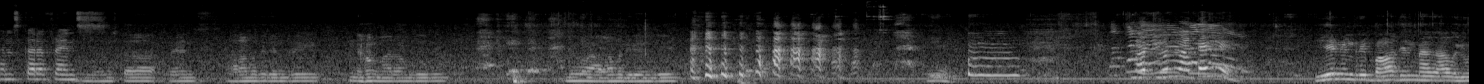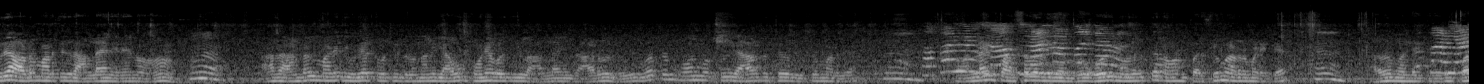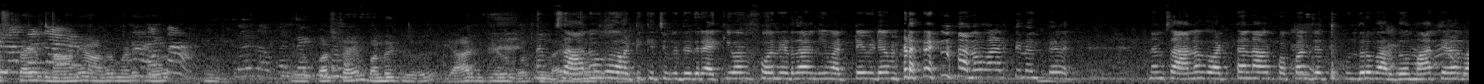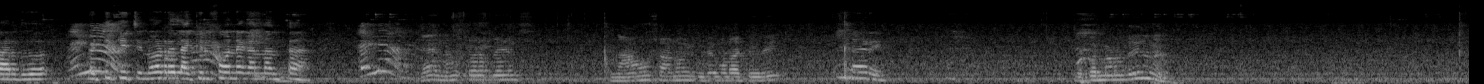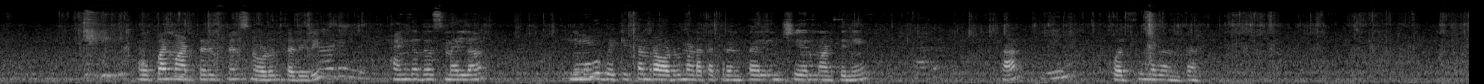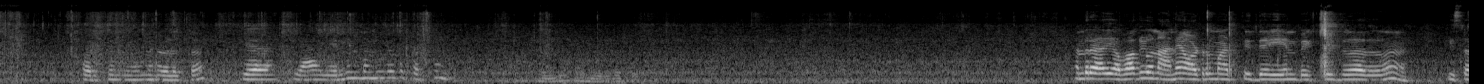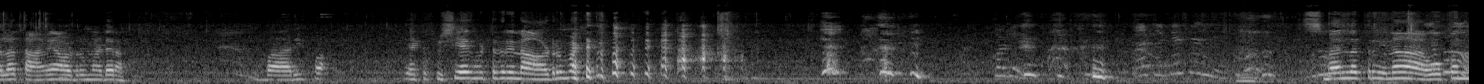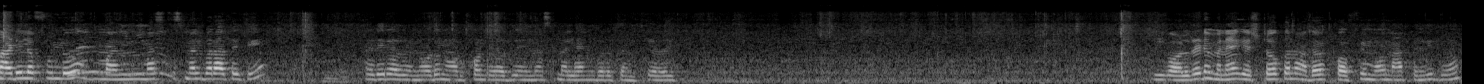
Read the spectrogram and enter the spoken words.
ನಮಸ್ಕಾರ ಫ್ರೆಂಡ್ಸ್ ನಮಸ್ಕಾರ ಫ್ರೆಂಡ್ಸ್ ಆರಾಮದಿರೇನ್ರಿ? ನಾವು ಆರಾಮದೀವಿ. ನೀವು ಆರಾಮದಿರೇನ್ರಿ? ಏನಿಲ್ರಿ ಭಾಳ ದಿನ ಮ್ಯಾಗ ಇವರೇ ಆರ್ಡರ್ ಮಾಡ್ತಿದ್ರು ಆನ್ಲೈನ್ ಏನೇನೋ. ಅದು ಆರ್ಡರ್ ಮಾಡಿದ್ದು ಇವರೇ ತೋರ್ತಿದ್ರು ನನಗೆ ಯಾವ ಫೋನೇ ಬರ್ತಿದ್ದಿಲ್ಲ ಆನ್ಲೈನ್ ಆರ್ಡರ್ ಇವತ್ತೊಂದು ಫೋನ್ ಬರ್ತು ಯಾರ್ದು ಕೇಳಿ ರಿಸೀವ್ ಮಾಡಿದೆ. ಆನ್ಲೈನ್ ಪಾರ್ಸಲ್ ಆಗಿದೆ ಅಂದರು ಹೋಗಿ ನೋಡೋದಕ್ಕೆ ನಾನು ಒಂದು ಪರ್ಫ್ಯೂಮ್ ಆರ್ಡರ್ ಮಾಡಿದ್ದೆ. ಬಂದೈತಿ. ಇದು ಫಸ್ಟ್ ಟೈಮ್ ನಾನೇ ಆರ್ಡರ್ ಮಾಡಿದ್ದು. ಇದು ಫಸ್ಟ್ ಟೈಮ್ ಬಂದೈತಿ ಇದು. ಯಾರ ಜೊತೆ ಗೊತ್ತಿಲ್ಲ. ನಾನು ಹೊಟ್ಟೆ ಕಿಚ್ಚು ಬಿದ್ದಿದ್ರೆ ಅಕ್ಕಿ ಒಂದು ಫೋನ್ ಹಿಡ್ದಾಗ ನೀವು ಅಟ್ಟೆ ವಿಡಿಯೋ ಮಾಡ್ರೆ ನಾನು ಮಾಡ್ತೀನಿ ಅಂತೇಳಿ ನಮ್ಮ ಸಾನುಗ ಒಟ್ಟ ನಾವು ಅವ್ರ ಪಪ್ಪನ ಜೊತೆ ಕುಂದ್ರಬಾರ್ದು ಮಾತು ಹೇಳಬಾರ್ದು. ಹೊಟ್ಟೆ ಕಿಚ್ಚು. ನೋಡ್ರಲ್ಲ ಅಕ್ಕಿನ ಫೋನ್ಯಾಗ ಅನ್ನಂತ ನಮಸ್ಕಾರ ಫ್ರೆಂಡ್ಸ್ ನಾವು ಶಾನು ವಿಡಿಯೋ ಮಾಡತ್ತೀವಿ ಹಾಂ ರೀ ಓಪನ್ ಮಾಡೋಣ್ರಿ ನಾನು ಓಪನ್ ಮಾಡ್ತಾರೆ ಫ್ರೆಂಡ್ಸ್ ನೋಡೋಣ ತಡೀರಿ. ಹೆಂಗದ ಸ್ಮೆಲ್ಲ ನಿಮಗೂ ಬೇಕಿತ್ತಂದ್ರೆ ಆರ್ಡರ್ ಅಂತ ಲಿಂಕ್ ಶೇರ್ ಮಾಡ್ತೀನಿ. ಹಾಂ? ಪರ್ಫ್ಯೂಮ್ ಅದ ಅಂತ. ಪರ್ಫ್ಯೂಮ್ ಏನು ಹೇಳುತ್ತೆ? ಯಾ ಯಾ, ಎಲ್ಲಿಂದ ಬಂದಿದೆ ಪರ್ಫ್ಯೂಮ್ ಅಂದ್ರೆ ಯಾವಾಗಲೂ ನಾನೇ ಆರ್ಡ್ರ್ ಮಾಡ್ತಿದ್ದೆ, ಏನು ಬೇಕಿದ್ದು ಅದು? ಈ ಸಲ ತಾವೇ ಆರ್ಡ್ರ್ ಮಾಡ್ಯಾರ. ಭಾರಿಪ ಎಷ್ಟು ಖುಷಿಯಾಗಿ ಬಿಟ್ಟಿದ್ರಿ? ನಾ ಆರ್ಡ್ರ್ ಮಾಡಿದ್ರೆ ಸ್ಮೆಲ್ ಹತ್ರ ಇನ್ನೂ ಓಪನ್ ಮಾಡಿಲ್ಲ ಫುಲ್ಲು ಮನ್ ಮಸ್ತ್ ಸ್ಮೆಲ್ ಬರತೈತಿ. ತಡೀರಿ ಅದು ನೋಡು, ನೋಡ್ಕೊಂಡು ಅದು ಇನ್ನೂ ಸ್ಮೆಲ್ ಹೆಂಗೆ ಬರುತ್ತೆ ಅಂತ ಹೇಳಿ. ಈಗ ಆಲ್ರೆಡಿ ಮನ್ಯಾಗ ಎಷ್ಟೋಕನು ಅದ ಪರ್ಫ್ಯೂಮು ನಾ ತಂದಿದ್ದು.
